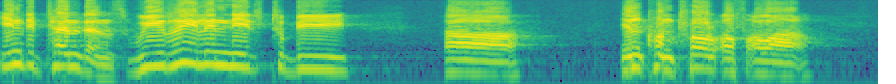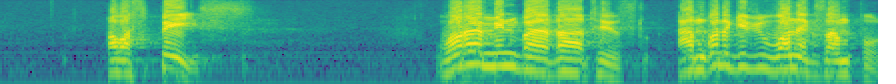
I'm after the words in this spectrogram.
Independence, we really need to be uh, in control of our, our space. What I mean by that is, I'm going to give you one example.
